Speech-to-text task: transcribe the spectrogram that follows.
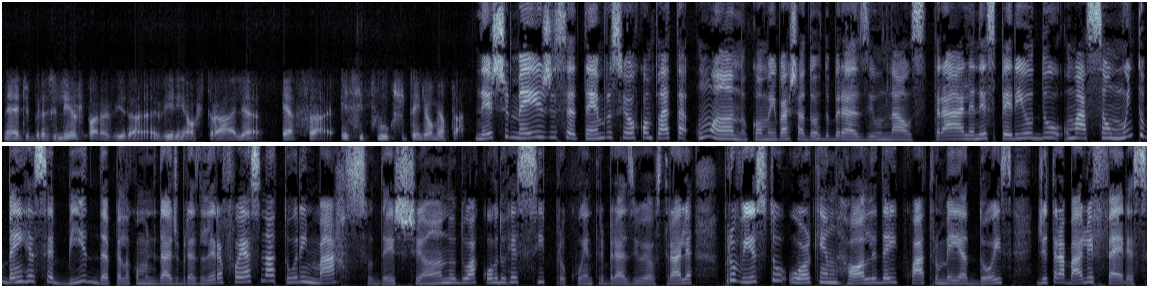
né, de brasileiros para vir a, virem à Austrália, essa, esse fluxo tende a aumentar. Neste mês de setembro, o senhor completa um ano como embaixador do Brasil na Austrália. Nesse período, uma ação muito bem recebida pela comunidade brasileira foi a assinatura em março deste ano do acordo recíproco entre Brasil e Austrália para o visto Work and Holiday 462 de trabalho e férias.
